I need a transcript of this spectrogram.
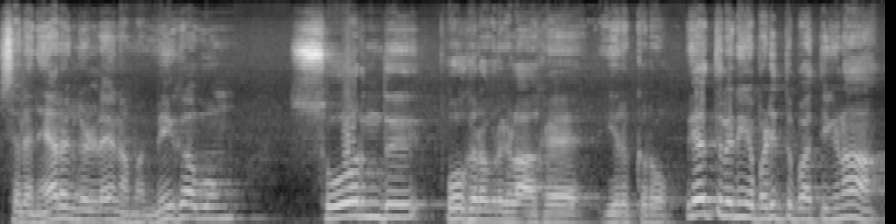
சில நேரங்களில் நம்ம மிகவும் சோர்ந்து போகிறவர்களாக இருக்கிறோம். வேதத்தில் நீங்கள் படித்து பார்த்தீங்கன்னா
